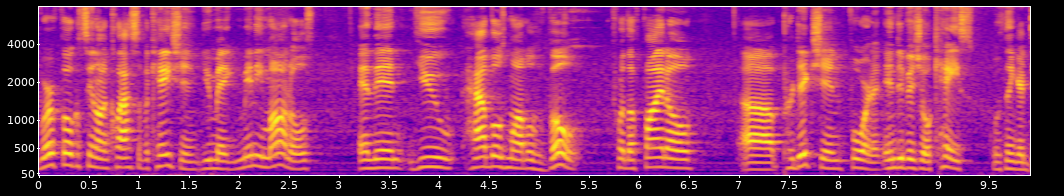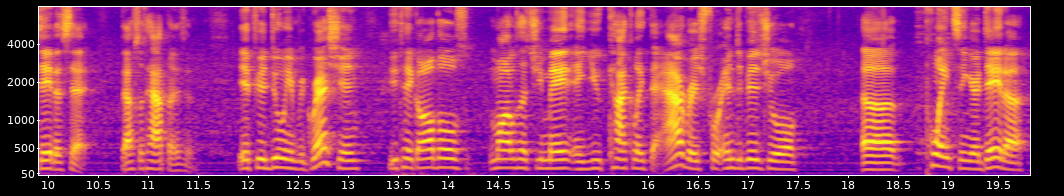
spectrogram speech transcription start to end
we're focusing on classification. You make many models, and then you have those models vote for the final uh, prediction for an individual case within your data set. That's what happens. If you're doing regression, you take all those models that you made and you calculate the average for individual uh, points in your data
